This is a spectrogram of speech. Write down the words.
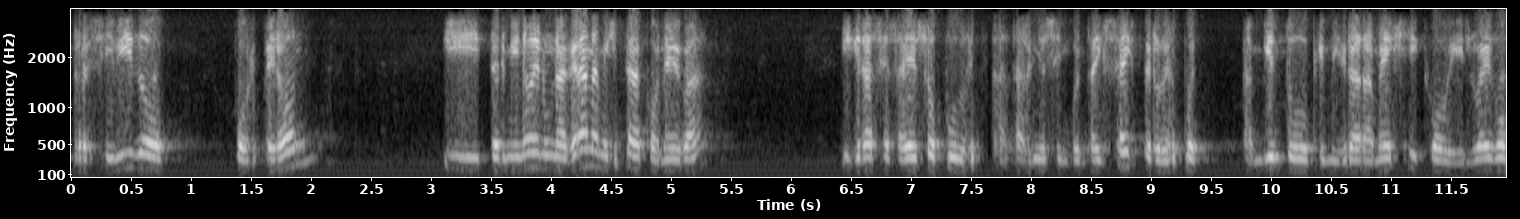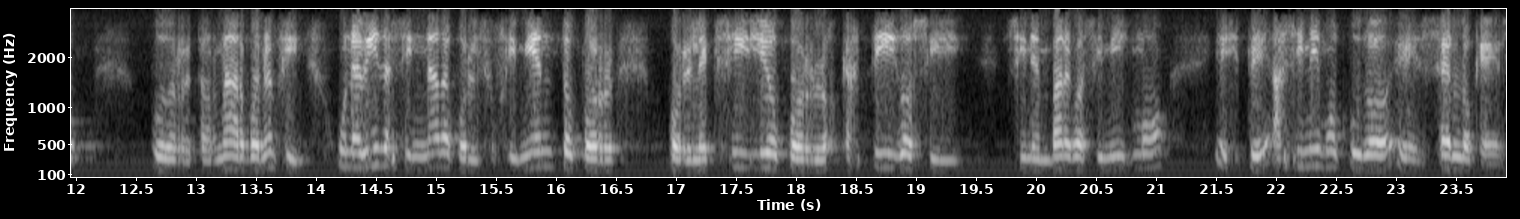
recibido por Perón, y terminó en una gran amistad con Eva, y gracias a eso pudo estar hasta el año 56, pero después también tuvo que emigrar a México y luego pudo retornar. Bueno, en fin, una vida asignada por el sufrimiento, por, por el exilio, por los castigos y, sin embargo, asimismo, este, asimismo pudo eh, ser lo que es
